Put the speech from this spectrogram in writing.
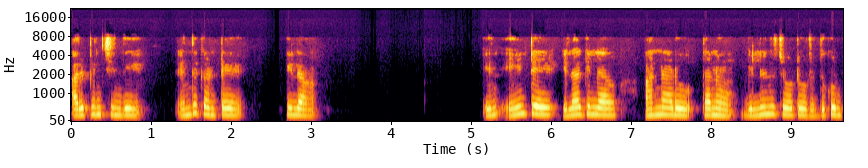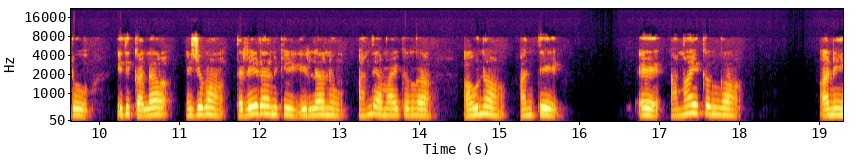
అరిపించింది. ఎందుకంటే ఇలా ఏంటే ఇలా అన్నాడు. తను గిల్లిన చోటు రుద్దుకుంటూ ఇది కళ నిజమా? తెలియడానికి గిల్లాను అంది అమాయకంగా. అవునా? అంతే. ఏ అమాయకంగా అని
